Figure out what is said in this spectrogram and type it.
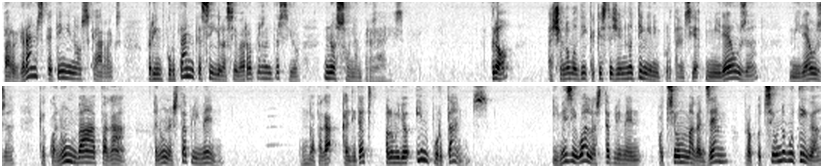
per grans que tinguin els càrrecs, per important que sigui la seva representació, no són empresaris. Però això no vol dir que aquesta gent no tinguin importància. Mireu-se, mireu-se, que quan un va a pagar en un establiment, un va pagar quantitats a lo millor importants. I m'és igual l'establiment, pot ser un magatzem, però pot ser una botiga,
